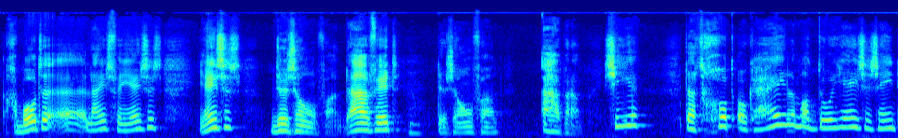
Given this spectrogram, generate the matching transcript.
geboortelijst van Jezus. Jezus, de zoon van David, de zoon van Abraham. Zie je dat God ook helemaal door Jezus heen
